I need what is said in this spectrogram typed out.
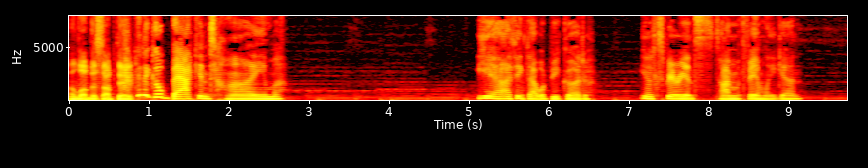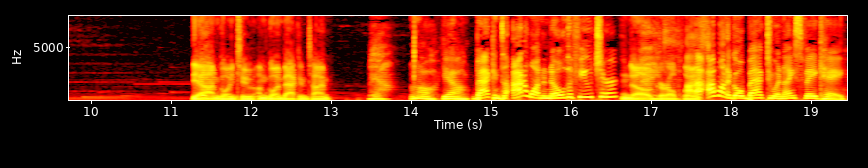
I love this update. I'm gonna go back in time. Yeah, I think that would be good. You know, experience time with family again. Yeah, I'm going to. I'm going back in time. Yeah. Oh, yeah. Back in time. I don't want to know the future. No, girl, please. I, I want to go back to a nice vacay.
